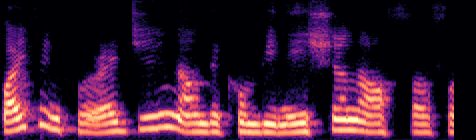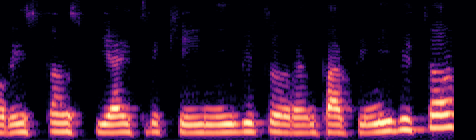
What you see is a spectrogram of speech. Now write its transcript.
quite encouraging on the combination of, uh, for instance, PI3K inhibitor and PARP inhibitor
